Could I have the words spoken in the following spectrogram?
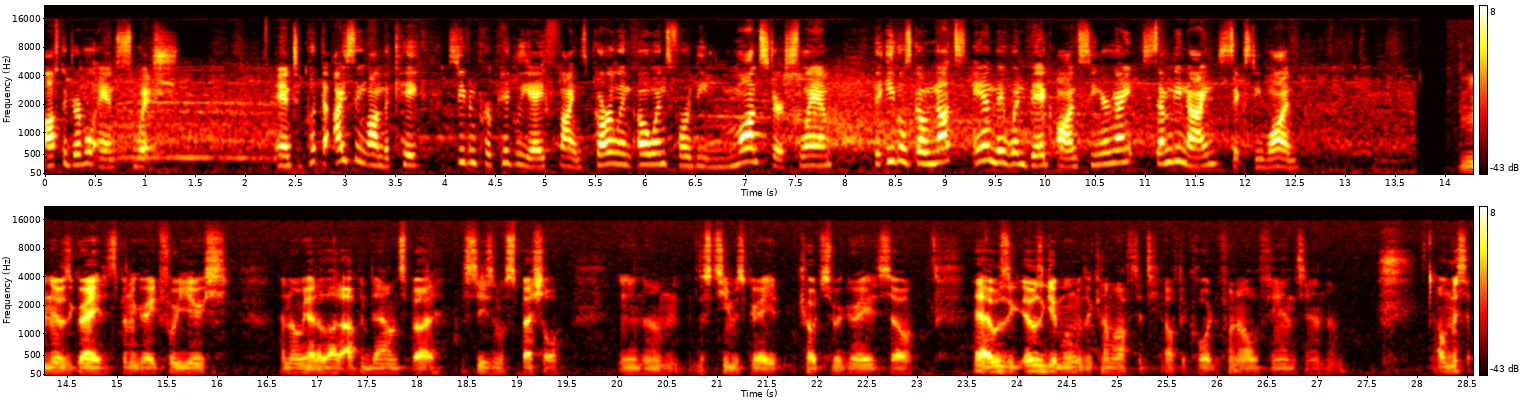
off the dribble and swish. And to put the icing on the cake, Stephen Perpiglia finds Garland Owens for the monster slam. The Eagles go nuts and they win big on senior night, 79-61. I mean, it was great. It's been a great four years. I know we had a lot of up and downs, but the season was special, and um, this team is great. Coaches were great, so yeah, it was a, it was a good moment to come off the off the court in front of all the fans, and um, I'll miss it.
